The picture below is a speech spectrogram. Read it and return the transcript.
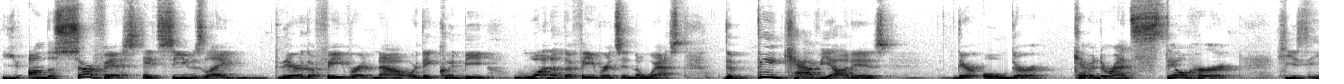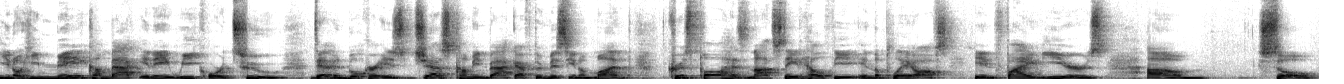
You, on the surface, it seems like they're the favorite now, or they could be one of the favorites in the West. The big caveat is they're older. Kevin Durant's still hurt. he's you know he may come back in a week or two. Devin Booker is just coming back after missing a month. Chris Paul has not stayed healthy in the playoffs in five years. Um, so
